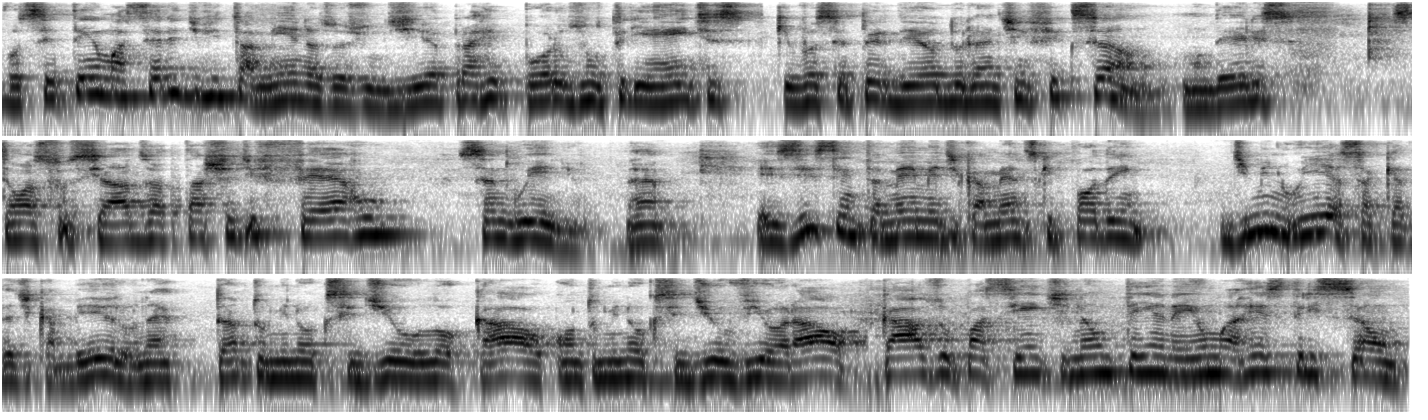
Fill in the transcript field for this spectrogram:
você tem uma série de vitaminas hoje em dia para repor os nutrientes que você perdeu durante a infecção. Um deles estão associados à taxa de ferro sanguíneo. Né? Existem também medicamentos que podem diminuir essa queda de cabelo, né? Tanto o minoxidil local quanto o minoxidil vioral, caso o paciente não tenha nenhuma restrição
